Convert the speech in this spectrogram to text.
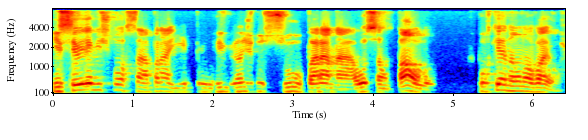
E se eu ia me esforçar para ir para o Rio Grande do Sul, Paraná ou São Paulo, por que não Nova York?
